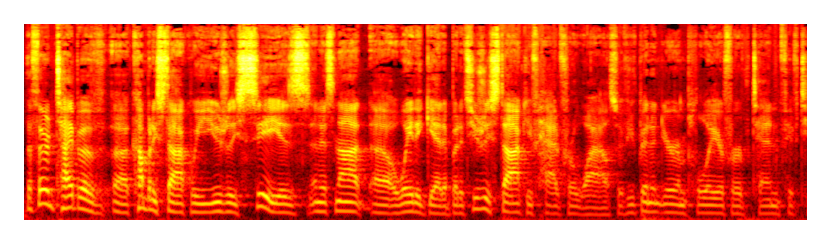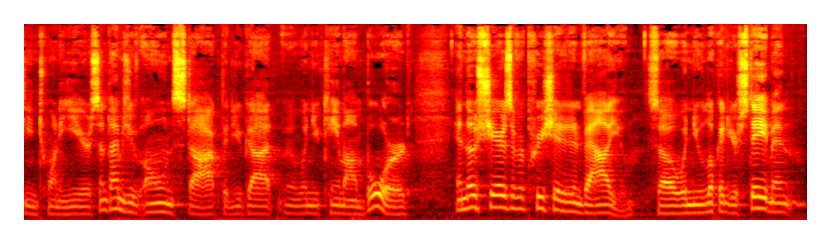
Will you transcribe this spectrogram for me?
The third type of uh, company stock we usually see is, and it's not uh, a way to get it, but it's usually stock you've had for a while. So if you've been at your employer for 10, 15, 20 years, sometimes you've owned stock that you got when you came on board, and those shares have appreciated in value. So when you look at your statement,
